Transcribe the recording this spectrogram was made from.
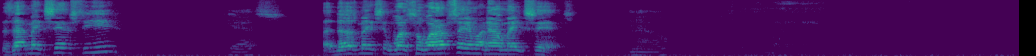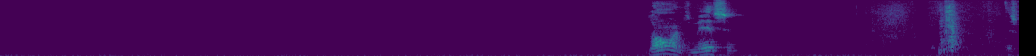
Does that make sense to you? Yes. That does make sense. What, so what I'm saying right now makes sense. No. Lauren's missing. This,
